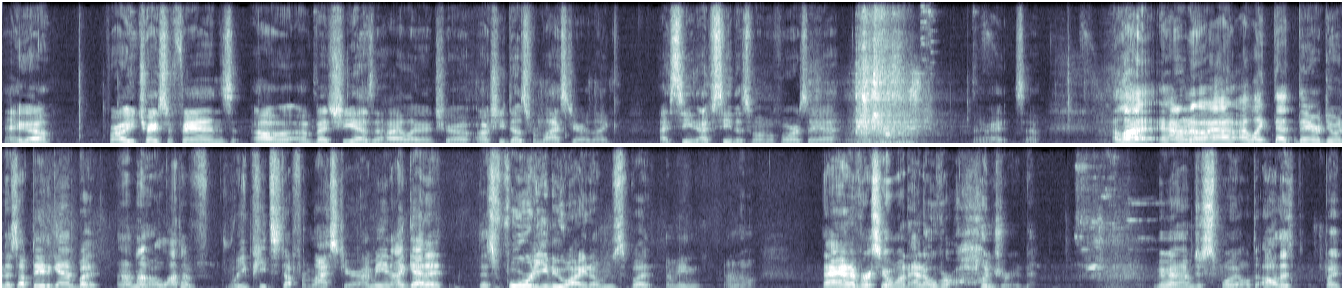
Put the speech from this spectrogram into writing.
There you go. For all you Tracer fans, oh, I bet she has a highlight intro. Oh, she does from last year, I think. I seen, I've seen this one before, so yeah. All right, so a lot. I don't know. I, I like that they're doing this update again, but I don't know. A lot of repeat stuff from last year. I mean, I get it. There's 40 new items, but I mean, I don't know. That anniversary one had over a hundred. Maybe I'm just spoiled. Oh, this, but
